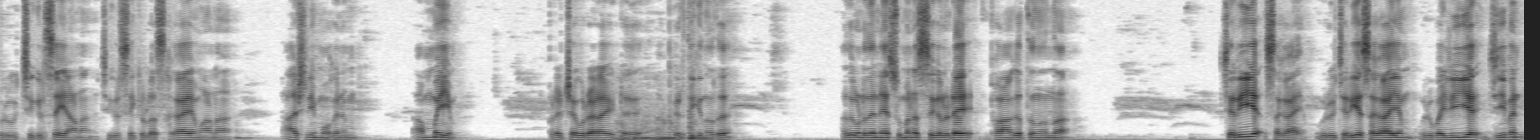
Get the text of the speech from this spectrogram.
ഒരു ചികിത്സയാണ് ചികിത്സയ്ക്കുള്ള സഹായമാണ് ആശ്ലി മോഹനും അമ്മയും പ്രേക്ഷകരായിട്ട് അഭ്യർത്ഥിക്കുന്നത്. അതുകൊണ്ട് തന്നെ സുമനസ്സുകളുടെ ഭാഗത്തു നിന്ന് ചെറിയ സഹായം ഒരു ചെറിയ സഹായം ഒരു വലിയ ജീവൻ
